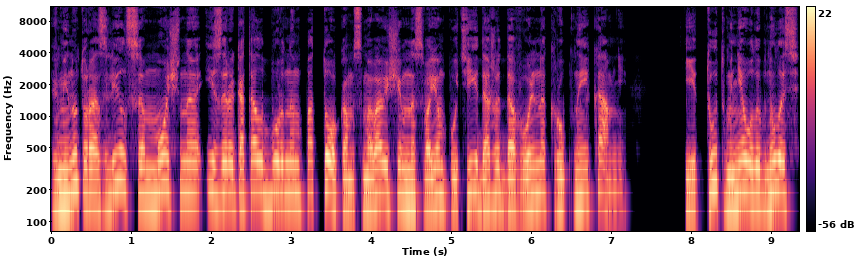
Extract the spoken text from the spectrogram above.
в минуту разлился мощно и зарокотал бурным потоком, смывающим на своем пути даже довольно крупные камни. И тут мне улыбнулась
